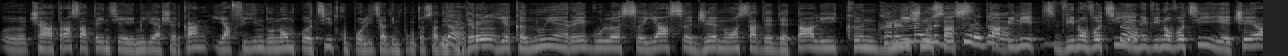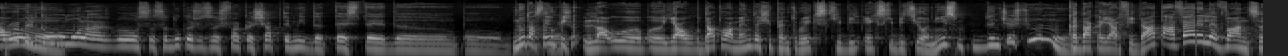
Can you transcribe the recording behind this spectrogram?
uh, ce a atras atenția Emilia Șercan, ea fiind un om pățit cu poliția din punctul ăsta de da, vedere, că... e că nu e în regulă să iasă genul ăsta de detalii când Care nici nu s-a da. stabilit da. vinovăție, da. nevinovăție, ce era Probabil omul. că omul ăla o să se ducă și o să-și facă șapte mii de teste de... Uh, nu, dar stai un pic, la, uh, i-au dat o amendă și pentru exhibi- exhibiționism? Din ce știu eu, nu. Că dacă i-ar fi dat, avea relevanță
